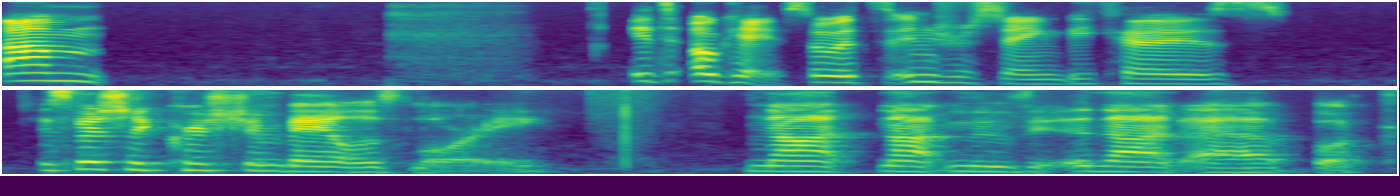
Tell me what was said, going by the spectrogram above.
Um it's okay, so it's interesting because Especially Christian Bale as Laurie. Not not movie not uh book,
